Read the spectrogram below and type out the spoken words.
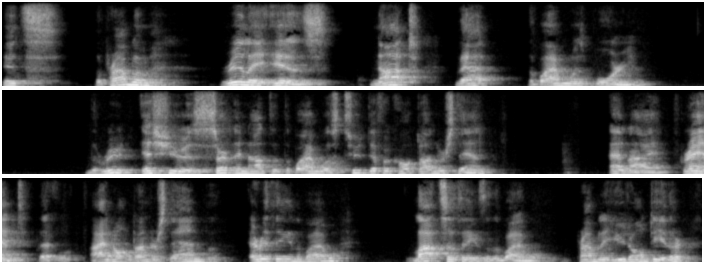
it's the problem really is not that the Bible is boring. The root issue is certainly not that the Bible is too difficult to understand. And I grant that I don't understand everything in the Bible. Lots of things in the Bible. Probably you don't either.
